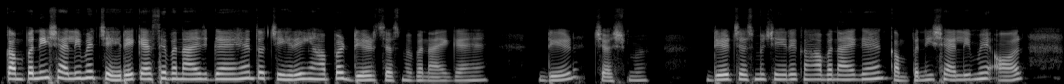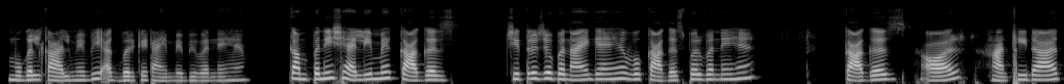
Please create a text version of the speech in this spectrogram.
कंपनी शैली में चेहरे कैसे बनाए गए हैं? तो चेहरे यहाँ पर डेढ़ चश्मे बनाए गए हैं। डेढ़ चश्म। डेढ़ चश्मे चेहरे कहाँ बनाए गए हैं? कंपनी शैली में और मुगल काल में भी, अकबर के टाइम में भी बने हैं। कंपनी शैली में कागज़, चित्र जो बनाए गए हैं, वो कागज़ पर बने हैं। कागज़ और हाथी दांत।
